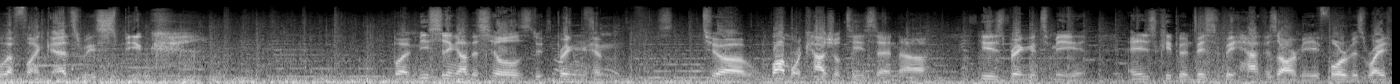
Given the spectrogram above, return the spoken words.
left flank as we speak. But me sitting on this hill is bringing him to uh, a lot more casualties than uh, he's bringing to me. And he's keeping basically half his army, four of his rif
